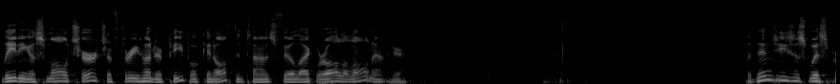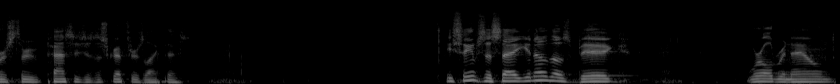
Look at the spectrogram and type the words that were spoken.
leading a small church of 300 people can oftentimes feel like we're all alone out here. But then Jesus whispers through passages of scriptures like this. He seems to say, you know, those big, world renowned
